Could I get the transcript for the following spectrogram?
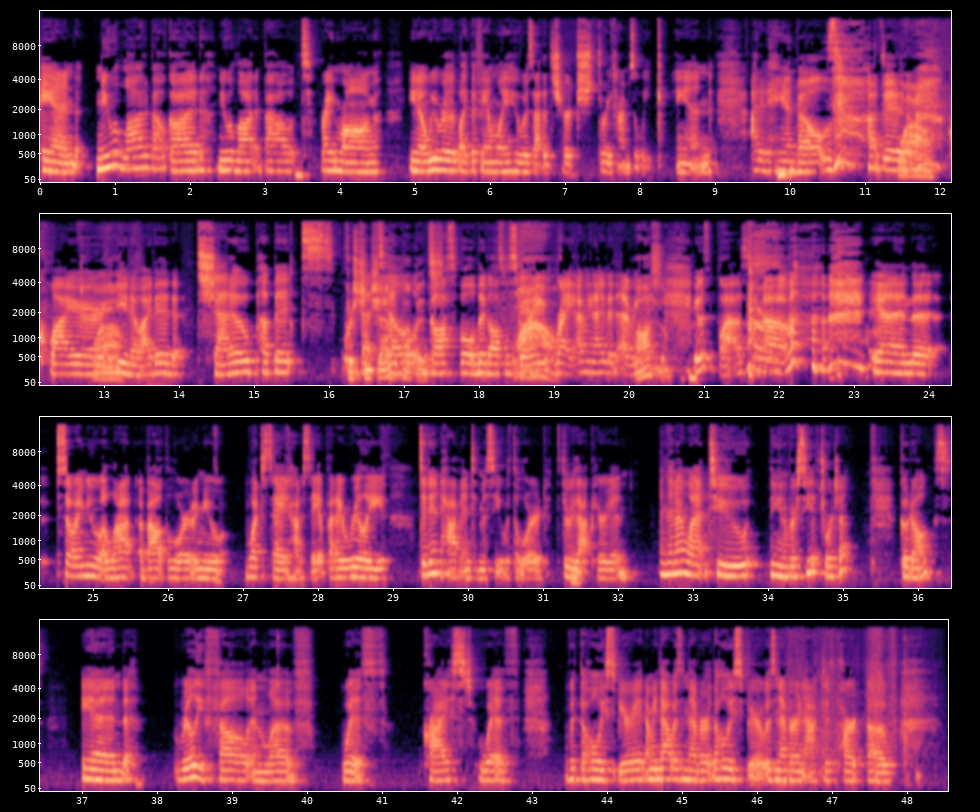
and knew a lot about God, knew a lot about right and wrong. You know, we were like the family who was at the church three times a week. And I did handbells, I did wow. choir, wow. you know, I did shadow puppets. Christian shadow puppets. Gospel, the gospel story. Wow. Right. I mean, I did everything. Awesome. It was a blast. um, and uh, so I knew a lot about the Lord. I knew what to say, how to say it, but I really didn't have intimacy with the Lord through that period. And then I went to the University of Georgia, go dogs, and really fell in love with Christ, with with the Holy Spirit. I mean, that was never the Holy Spirit was never an active part of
